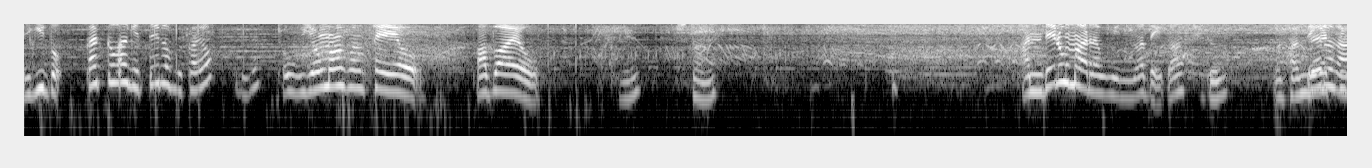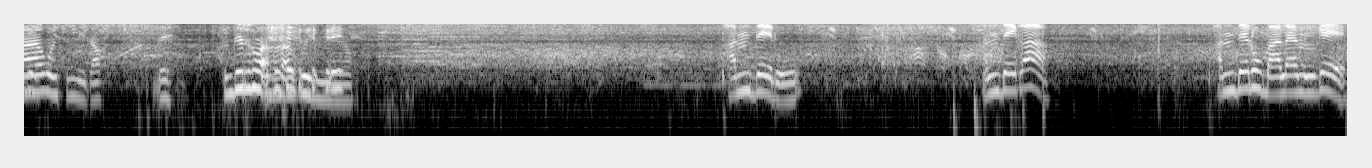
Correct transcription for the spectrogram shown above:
여기도 깔끔하게 때려볼까요? 그래요? 저 위험한 상태예요. 봐봐요. 그래요? 진짜네? 반대로 말하고 있나 내가 지금? 네, 반대로는 내가 지금- 안 하고 있습니다. 네, 반대로만 하고 있네요. 반대로. 반대가 반대로 말하는 게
